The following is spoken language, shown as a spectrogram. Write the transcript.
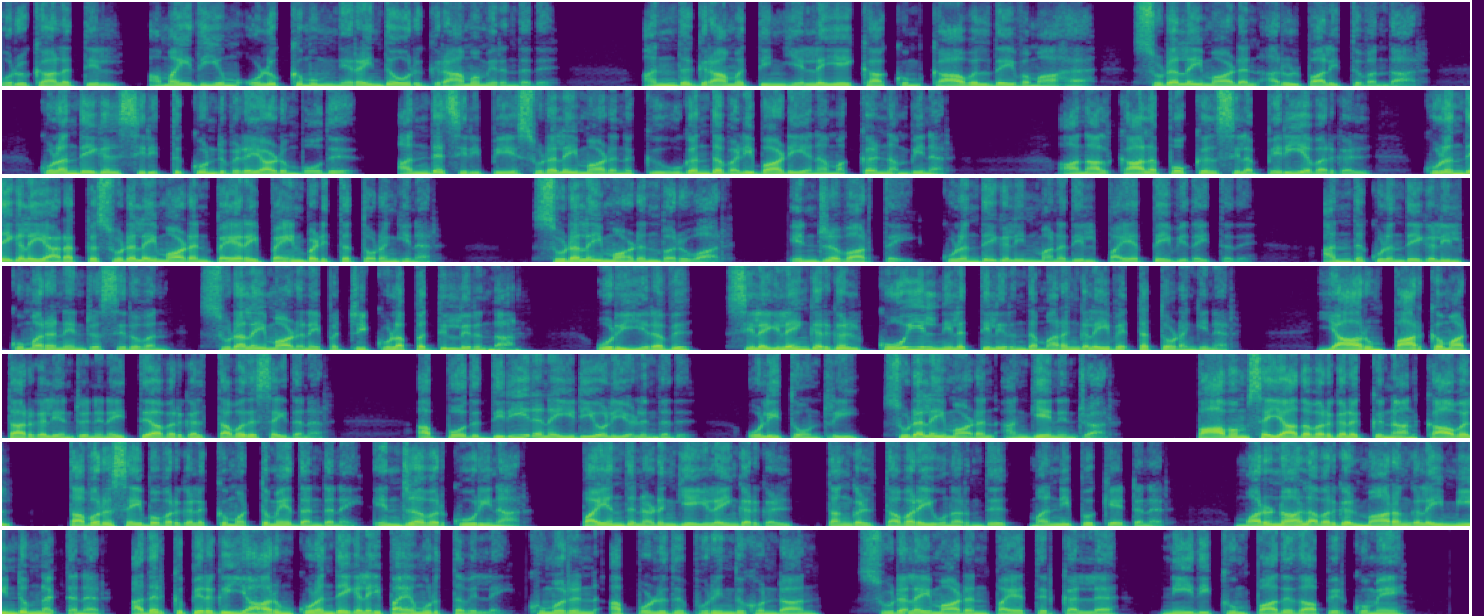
ஒரு காலத்தில் அமைதியும் ஒழுக்கமும் நிறைந்த ஒரு கிராமம் இருந்தது. அந்த கிராமத்தின் எல்லையைக் காக்கும் காவல் தெய்வமாக சுடலை மாடன் அருள் பாலித்து வந்தார். குழந்தைகள் சிரித்துக்கொண்டு விளையாடும்போது அந்த சிரிப்பே சுடலை மாடனுக்கு உகந்த வழிபாடு என மக்கள் நம்பினர். ஆனால் காலப்போக்கில் சில பெரியவர்கள் குழந்தைகளை அறக்க சுடலை மாடன் பெயரை பயன்படுத்தத் தொடங்கினர். சுடலை மாடன் வருவார் என்ற வார்த்தை குழந்தைகளின் மனதில் பயத்தை விதைத்தது. அந்த குழந்தைகளில் குமரன் என்ற சிறுவன் சுடலை மாடனை பற்றி குழப்பத்தில் இருந்தான். ஒரு இரவு சில இளைஞர்கள் கோயில் நிலத்தில் இருந்த மரங்களை வெட்டத் தொடங்கினர். யாரும் பார்க்க மாட்டார்கள் என்று நினைத்து அவர்கள் தவறு செய்தனர். அப்போது திடீரென இடியொலி எழுந்தது. ஒளி தோன்றி சுடலை மாடன் அங்கே நின்றார். பாவம் செய்யாதவர்களுக்கு நான் காவல் தவறு செய்பவர்களுக்கு மட்டுமே தண்டனை என்று அவர் கூறினார். பயந்து நடுங்கிய இளைஞர்கள் தங்கள் தவறை உணர்ந்து மன்னிப்பு கேட்டனர். மறுநாள் அவர்கள் மாரங்களை மீண்டும் நட்டனர். அதற்குப் பிறகு யாரும் குழந்தைகளை பயமுறுத்தவில்லை. குமரன் அப்பொழுது புரிந்து கொண்டான் சுடலை மாடன் பயத்திற்கல்ல நீதிக்கும் பாதுகாப்பிற்குமே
